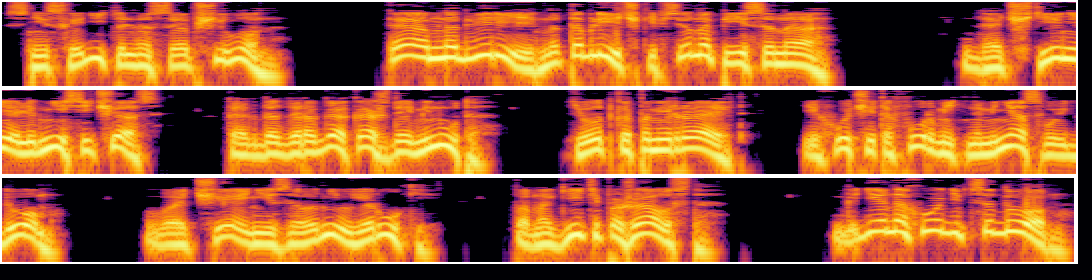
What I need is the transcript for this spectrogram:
снисходительно сообщил он. «Там на двери, на табличке все написано!» «Да чтение ли мне сейчас, когда дорога каждая минута? Тетка помирает и хочет оформить на меня свой дом!» В отчаянии заломил я руки. «Помогите, пожалуйста!» «Где находится дом?»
